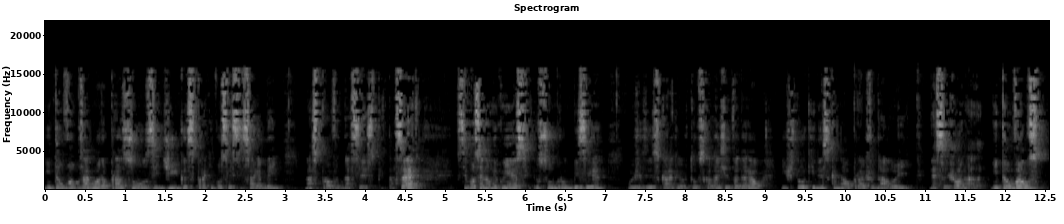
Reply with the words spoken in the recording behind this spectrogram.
Então vamos agora para as 11 dicas para que você se saia bem nas provas da CESP, tá certo? Se você não me conhece, eu sou o Bruno Bezerra, hoje exerço cargo de auditor fiscal da Receita Federal e estou aqui nesse canal para ajudá-lo aí nessa jornada. Então vamos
